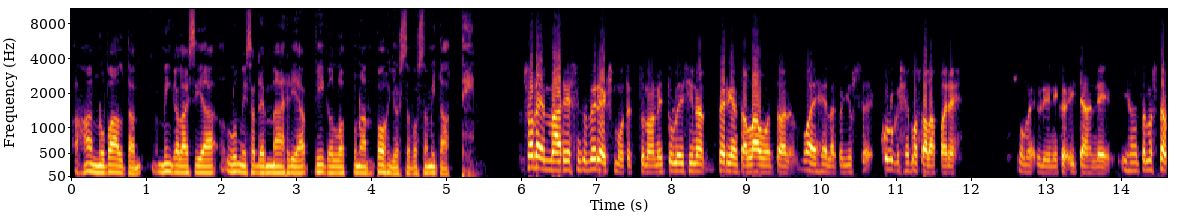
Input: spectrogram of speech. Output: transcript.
Hannu Valta, minkälaisia lumisademääriä viikonloppuna Pohjois-Savossa mitattiin? Sademääriä niin vedeksi muutettuna niin tuli siinä perjantai lauantain vaiheella, kun just se kulki se matalapaine Suomen yli niin itään, niin ihan tämmöistä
